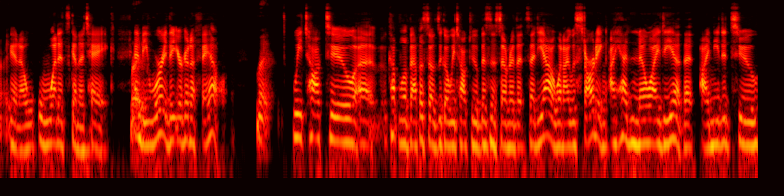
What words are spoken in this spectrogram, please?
right. you know, what it's going to take right. and be worried that you're going to fail. Right. We talked to uh, a couple of episodes ago, we talked to a business owner that said, Yeah, when I was starting, I had no idea that I needed to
